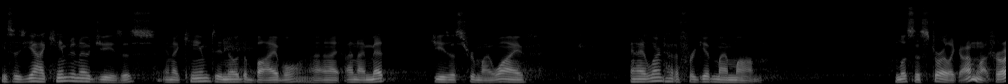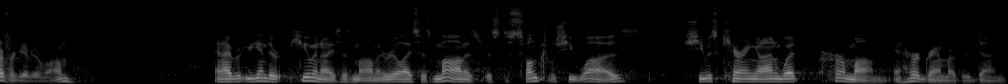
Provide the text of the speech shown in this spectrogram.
he says, Yeah, I came to know Jesus, and I came to know the Bible, and I, and I met Jesus through my wife, and I learned how to forgive my mom. I'm listening to the story like, I'm not sure I forgive your mom. And I began to humanize his mom and realize his mom, as, as dysfunctional as she was, she was carrying on what her mom and her grandmother had done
